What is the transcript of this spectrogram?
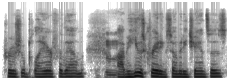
crucial player for them. Mhm. I mean, he was creating so many chances.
